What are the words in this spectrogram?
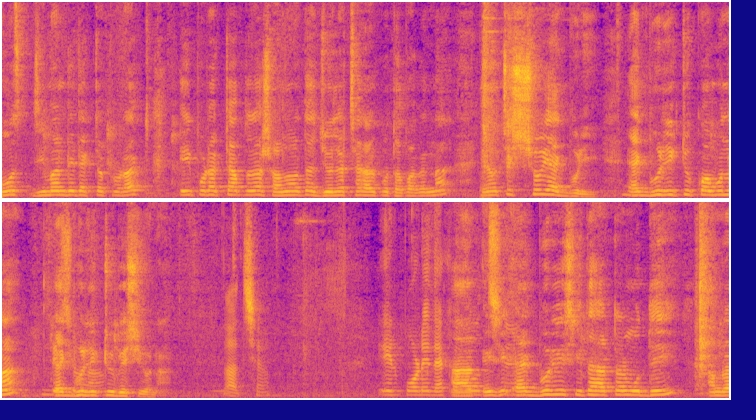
মোস্ট ডিমান্ডেড একটা প্রোডাক্ট এই প্রোডাক্টটা আপনারা স্বর্ণলতা জুয়েলার ছাড়া আর কোথাও পাবেন না। এটা হচ্ছে সই এক ভরি। এক ভরি একটু কমও না এক ভরি একটু বেশিও না। আচ্ছা। এরপরে আর এই যে এক ভরি সীতাহারটার মধ্যেই আমরা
